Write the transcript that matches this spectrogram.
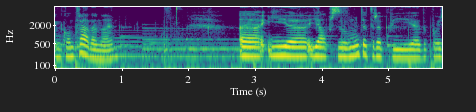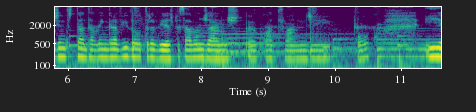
encontrada, não é? Uh, e, uh, e, ela precisou de muita terapia. Depois, entretanto, ela engravidou outra vez, passado uns anos, uh, quatro anos e pouco. E,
